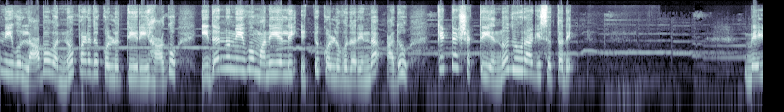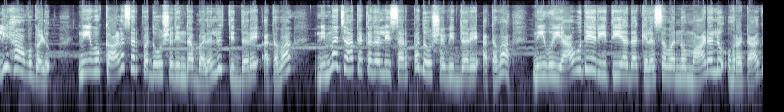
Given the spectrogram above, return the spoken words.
ನೀವು ಲಾಭವನ್ನು ಪಡೆದುಕೊಳ್ಳುತ್ತೀರಿ ಹಾಗೂ ಇದನ್ನು ನೀವು ಮನೆಯಲ್ಲಿ ಇಟ್ಟುಕೊಳ್ಳುವುದರಿಂದ ಅದು ಕೆಟ್ಟ ಶಕ್ತಿಯನ್ನು ದೂರಾಗಿಸುತ್ತದೆ. ಬೆಳ್ಳಿ ಹಾವುಗಳು ನೀವು ಕಾಳಸರ್ಪ ದೋಷದಿಂದ ಬಳಲುತ್ತಿದ್ದರೆ ಅಥವಾ ನಿಮ್ಮ ಜಾತಕದಲ್ಲಿ ಸರ್ಪದೋಷವಿದ್ದರೆ ಅಥವಾ ನೀವು ಯಾವುದೇ ರೀತಿಯಾದ ಕೆಲಸವನ್ನು ಮಾಡಲು ಹೊರಟಾಗ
